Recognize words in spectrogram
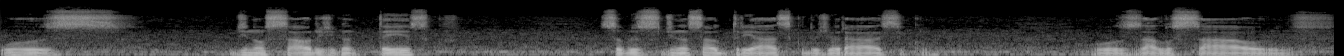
os dinossauros gigantescos, sobre os dinossauros do Triássico, do Jurássico, os alossauros,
